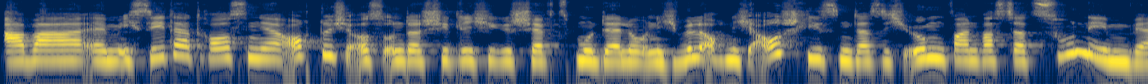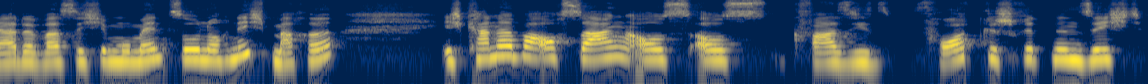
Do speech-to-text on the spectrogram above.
Aber ähm, ich sehe da draußen ja auch durchaus unterschiedliche Geschäftsmodelle und ich will auch nicht ausschließen, dass ich irgendwann was dazu nehmen werde, was ich im Moment so noch nicht mache. Ich kann aber auch sagen, aus, aus quasi fortgeschrittenen Sicht,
